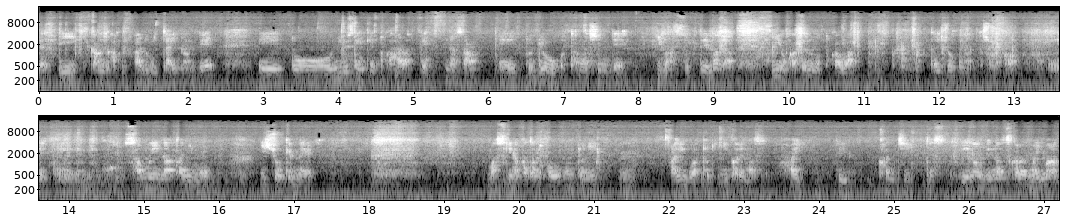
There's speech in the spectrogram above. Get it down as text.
ー、やっていい期間があるみたいなんで、えーと、入選券とか払って皆さん、えーと、量を楽しんでいます。でまだ荷をかけるのとかは大丈夫なんでしょうか、えーと寒い中にも一生懸命まあ、好きな方とかは本当に、うん、鮎は取りに行かれますはいっていう感じですでなんで夏から、まあ、今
